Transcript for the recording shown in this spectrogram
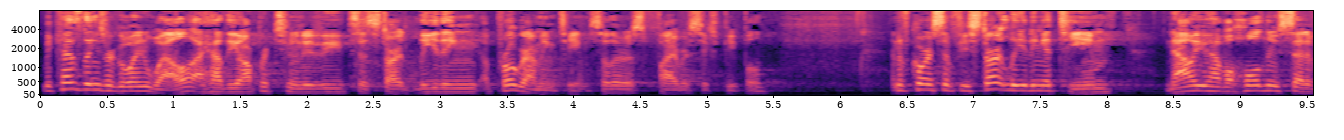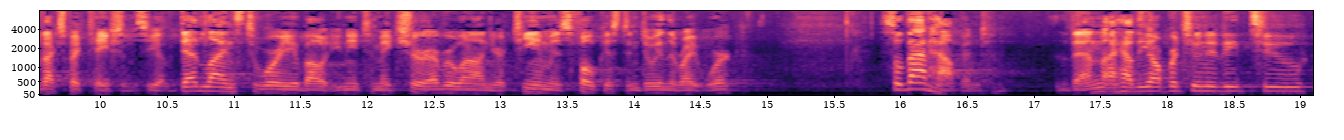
because things were going well, I had the opportunity to start leading a programming team. So there was five or six people. And of course, if you start leading a team, now you have a whole new set of expectations. You have deadlines to worry about. You need to make sure everyone on your team is focused and doing the right work. So that happened. Then I had the opportunity to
